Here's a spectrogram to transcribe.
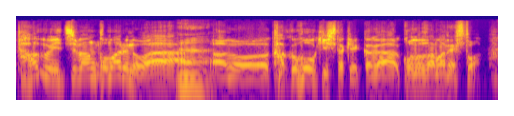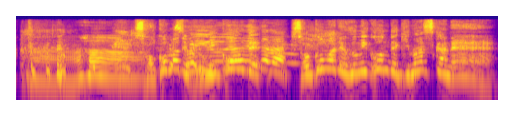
多分一番困るのは、あの核放棄した結果がこのざまですと。そこまで踏み込んでたら。そこまで踏み込んできますかね。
